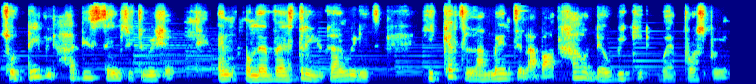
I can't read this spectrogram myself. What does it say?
So David had this same situation. And from the verse 3, you can read it. He kept lamenting about how the wicked were prospering.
